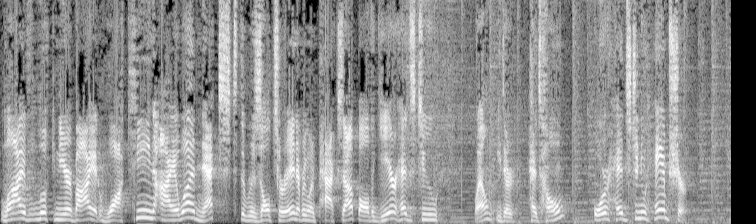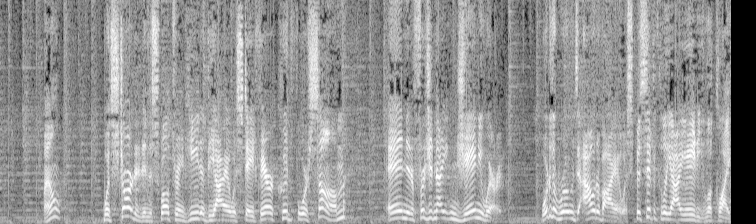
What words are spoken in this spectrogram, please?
Live look nearby at Waukee, Iowa. Next, the results are in. Everyone packs up. All the gear heads to, well, either heads home or heads to New Hampshire. Well, what started in the sweltering heat of the Iowa State Fair could, for some, end in a frigid night in January. What do the roads out of Iowa, specifically I 80, look like?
